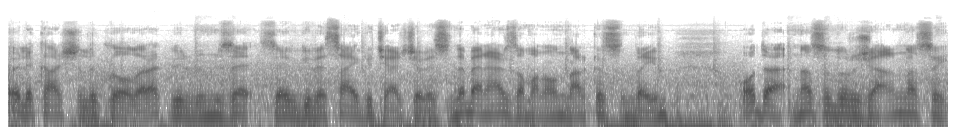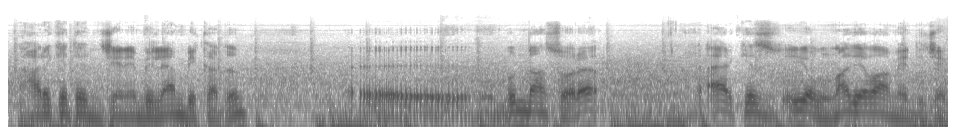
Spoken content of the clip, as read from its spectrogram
öyle karşılıklı olarak birbirimize sevgi ve saygı çerçevesinde ben her zaman onun arkasındayım. O da nasıl duracağını, nasıl hareket edeceğini bilen bir kadın. Ee, bundan sonra herkes yoluna devam edecek.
